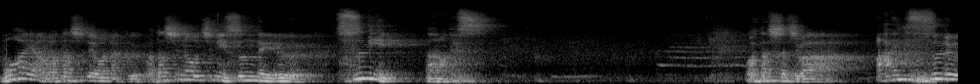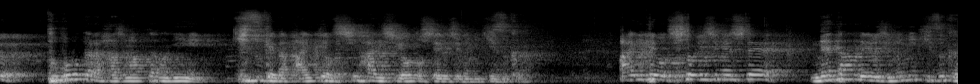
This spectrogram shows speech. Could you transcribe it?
もはや私ではなく私のうちに住んでいる罪なのです。私たちは愛するところから始まったのに気づけば相手を支配しようとしている自分に気づく。相手を独り占めして妬んでいる自分に気づく、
